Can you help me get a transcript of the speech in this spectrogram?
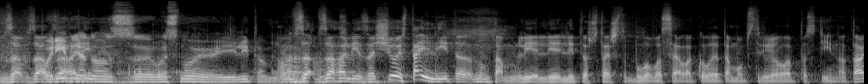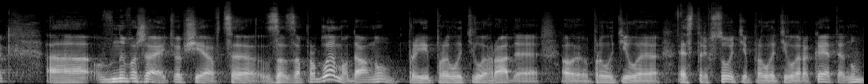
за, за, взагалі. Порівняно з весною і літом. Вза- взагалі за щось, та й літо, ну там лі, лі, літо ж теж було весело, коли там обстрілювали постійно. Так а, не вважають взагалі це за, за проблему. Да? Ну, при, прилетіли гради, е, прилетіли С-300, прилетіли ракети. Ну,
